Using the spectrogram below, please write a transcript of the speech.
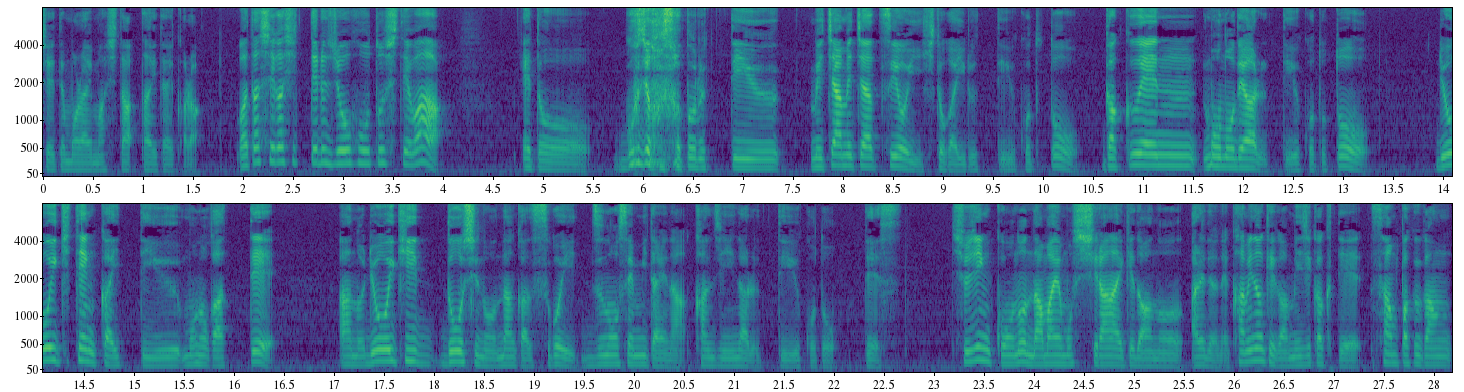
教えてもらいました。大体から。私が知ってる情報としては、えっと、五条悟っていうめちゃめちゃ強い人がいるっていうことと、学園ものであるっていうことと、領域展開っていうものがあって、あの、領域同士のなんかすごい頭脳戦みたいな感じになるっていうことです。主人公の名前も知らないけど、あの、あれだよね、髪の毛が短くて三白眼っ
